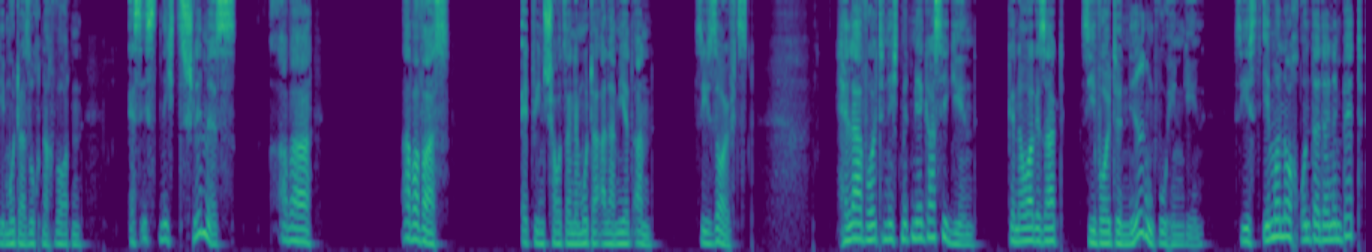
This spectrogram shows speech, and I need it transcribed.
Die Mutter sucht nach Worten. Es ist nichts Schlimmes, Aber. Aber was? Edwin schaut seine Mutter alarmiert an. Sie seufzt. Hella wollte nicht mit mir Gassi gehen. Genauer gesagt, sie wollte nirgendwo hingehen. Sie ist immer noch unter deinem Bett.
